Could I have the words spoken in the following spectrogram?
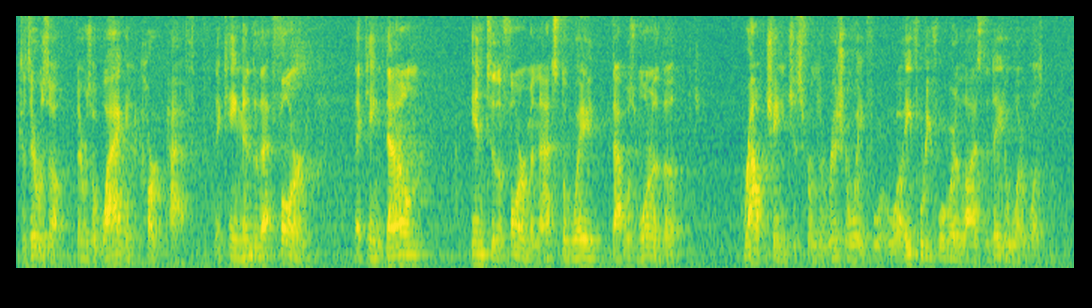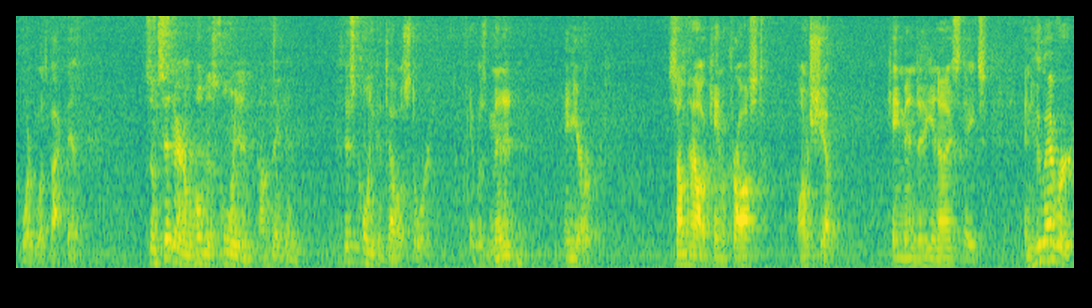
because there was a, there was a wagon cart path that came into that farm, that came down into the farm, and that's the way, that was one of the route changes from the original eight four, well, eight forty-four where it lies today to what it was, what it was back then. So I'm sitting there and I'm holding this coin and I'm thinking, this coin could tell a story, it was minted in Europe. Somehow it came across on a ship, came into the United States, and whoever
